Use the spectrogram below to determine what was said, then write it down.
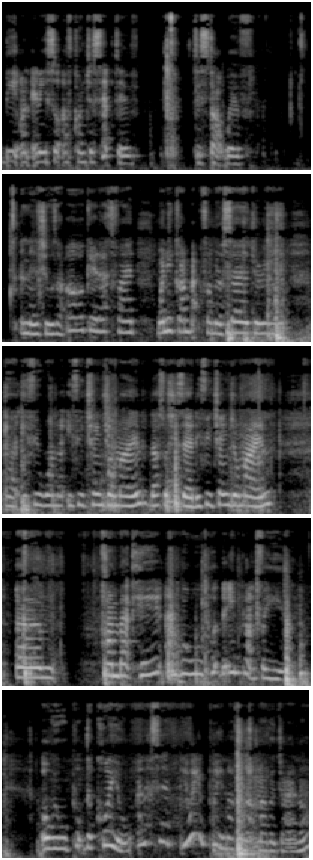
be on any sort of contraceptive to start with and then she was like oh okay that's fine. When you come back from your surgery uh, if you wanna if you change your mind that's what she said if you change your mind um come back here and we will put the implant for you. Or we will put the coil. And i said you ain't putting nothing up my vagina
